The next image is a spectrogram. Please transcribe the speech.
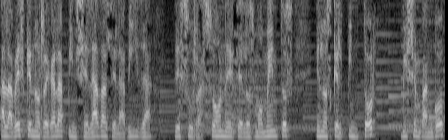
a la vez que nos regala pinceladas de la vida, de sus razones, de los momentos en los que el pintor Vincent Van Gogh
